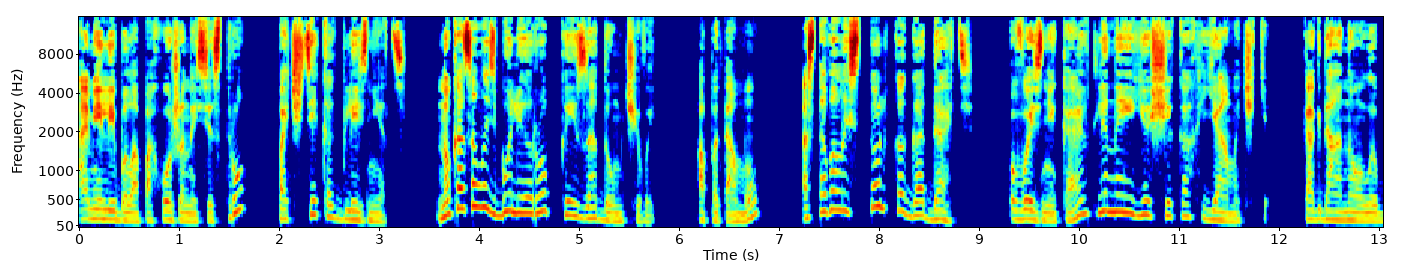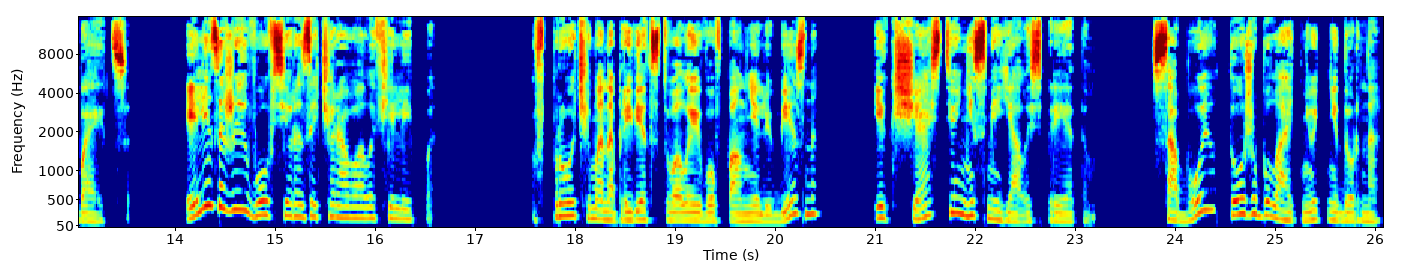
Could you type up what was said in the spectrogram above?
Амели была похожа на сестру почти как близнец, но казалась более робкой и задумчивой, а потому оставалось только гадать, возникают ли на ее щеках ямочки, когда она улыбается. Элиза же и вовсе разочаровала Филиппа. Впрочем, она приветствовала его вполне любезно и, к счастью, не смеялась при этом. Собою тоже была отнюдь не дурна.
